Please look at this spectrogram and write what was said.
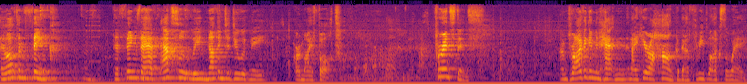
I often think that things that have absolutely nothing to do with me are my fault. For instance, I'm driving in Manhattan and I hear a honk about three blocks away.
